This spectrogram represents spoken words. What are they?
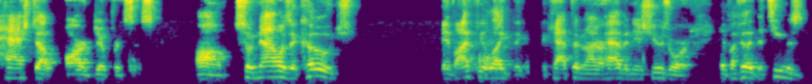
hashed out our differences. Um, so now as a coach, if I feel like the, the, captain and I are having issues, or if I feel like the team is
